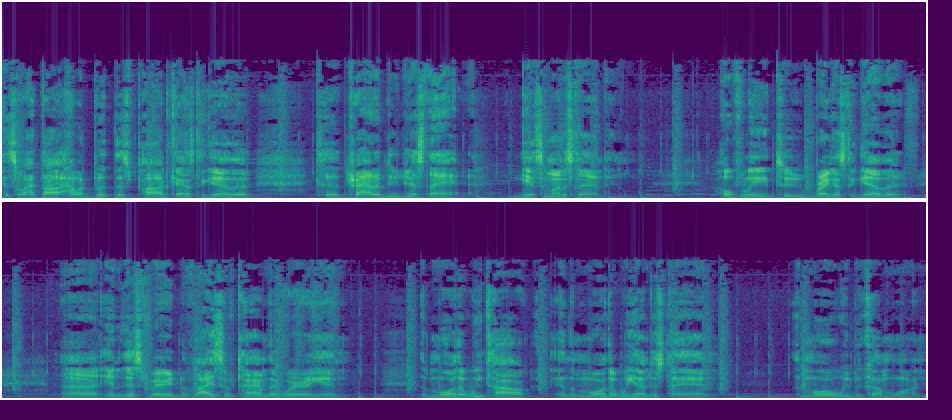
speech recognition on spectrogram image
And so I thought I would put this podcast together to try to do just that get some understanding. Hopefully, to bring us together uh, in this very divisive time that we're in. The more that we talk and the more that we understand, the more we become one.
